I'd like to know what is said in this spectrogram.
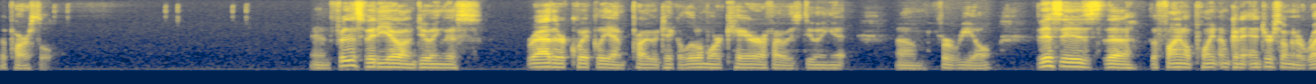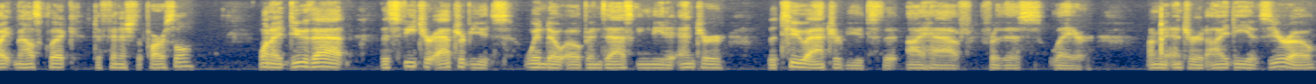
the parcel. And for this video, I'm doing this rather quickly. I probably would take a little more care if I was doing it um, for real. This is the, the final point I'm going to enter, so I'm going to right mouse click to finish the parcel. When I do that, this feature attributes window opens asking me to enter the two attributes that I have for this layer. I'm going to enter an ID of 0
